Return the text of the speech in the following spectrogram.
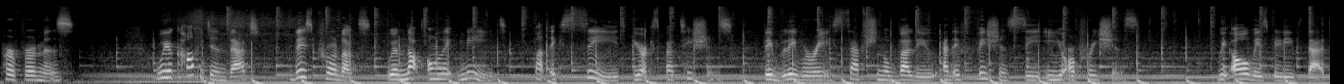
performance. We are confident that these products will not only meet but exceed your expectations, delivering exceptional value and efficiency in your operations. We always believe that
